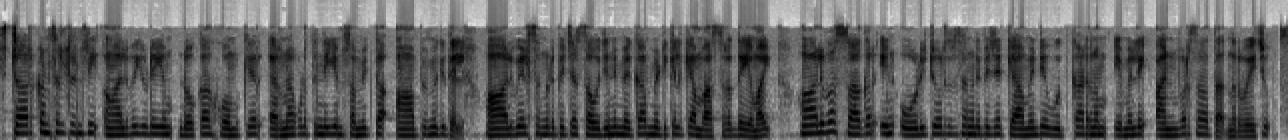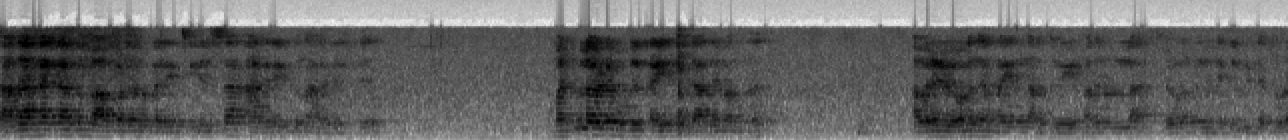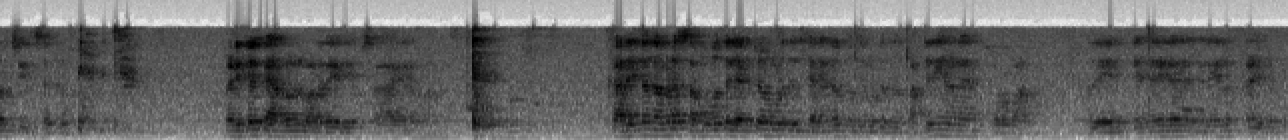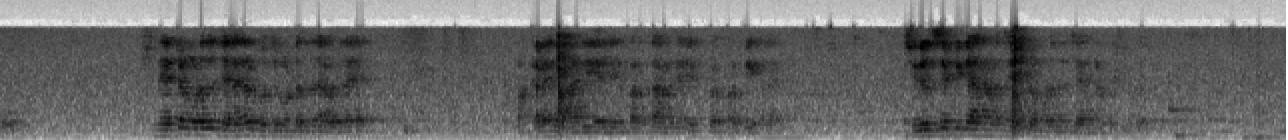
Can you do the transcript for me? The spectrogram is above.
Star consultancy ആലുവയുടെയും ഡോക്ക home care എറണാകുളത്തിന്റെയും സംയുക്ത ആഭിമുഖ്യത്തിൽ ആലുവയിൽ സംഘടിപ്പിച്ച സൗജന്യ മെഗാ മെഡിക്കൽ ക്യാമ്പ് ശ്രദ്ധേയമായി. ആലുവ സാഗർ ഇൻ ഓഡിറ്റോറിയത്തിൽ സംഘടിപ്പിച്ച ക്യാമ്പിന്റെ ഉദ്ഘാടനം M L A Anwar Sadath നിർവഹിച്ചു. സാധാരണക്കാർക്കും പാവപ്പെട്ടവർക്കും ചികിത്സ ആഗ്രഹിക്കുന്ന ആളുകൾക്ക് മറ്റുള്ളവരുടെ മുമ്പിൽ കൈ നീട്ടാതെ വന്ന് അവരെ രോഗനിർണയം നടത്തുകയും അതിനുള്ള രോഗങ്ങളുണ്ടെങ്കിൽ വീണ്ടും തുടർ ചികിത്സക്കും മെഡിക്കൽ ക്യാമ്പുകൾ വളരെയധികം സഹായകരമാണ്. കാരണം ഇന്ന് നമ്മുടെ സമൂഹത്തിൽ ഏറ്റവും കൂടുതൽ ജനങ്ങൾ ബുദ്ധിമുട്ടുന്നത് പട്ടിണിയാണ് കുറവാണ്. അത് എങ്ങനെയൊക്കെ എങ്ങനെയും കഴിഞ്ഞു പോകും. പക്ഷെ ഏറ്റവും കൂടുതൽ ജനങ്ങൾ ബുദ്ധിമുട്ടുന്നത് അവരുടെ മക്കളെ ഭാര്യയെ അല്ലെങ്കിൽ ഭർത്താവിനെ അല്ലെങ്കിൽ പ്രപ്പികളെ ചികിത്സിപ്പിക്കാനാണ് ഏറ്റവും കൂടുതൽ ജനങ്ങൾ ബുദ്ധിമുട്ടുന്നത്.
